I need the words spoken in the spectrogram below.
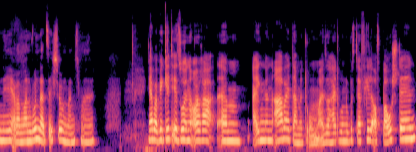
Nee, aber man wundert sich schon manchmal. Ja, aber wie geht ihr so in eurer ähm, eigenen Arbeit damit um? Also Heidrun, du bist ja viel auf Baustellen.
